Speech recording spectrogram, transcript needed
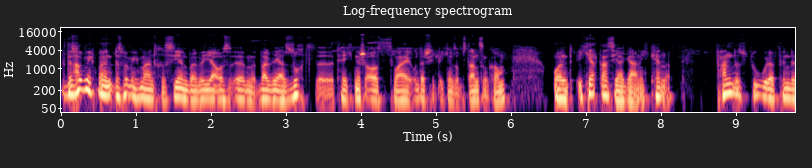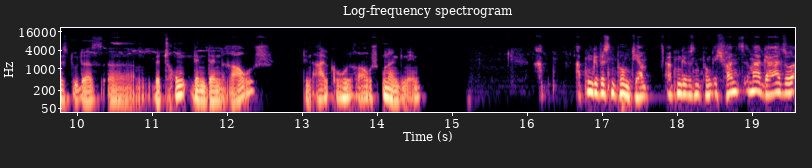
das würde mich mal, das würde mich mal interessieren, weil wir ja aus, ähm, weil wir ja suchttechnisch aus zwei unterschiedlichen Substanzen kommen und ich ja das ja gar nicht kenne. Fandest du oder findest du das äh, betrunken, denn den Rausch den Alkoholrausch unangenehm? Ab, ab einem gewissen Punkt, ja. Ab einem gewissen Punkt. Ich fand es immer geil, so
